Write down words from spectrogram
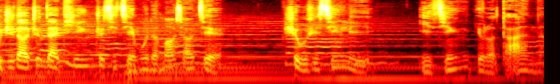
不知道正在听这期节目的猫小姐，是不是心里已经有了答案呢？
